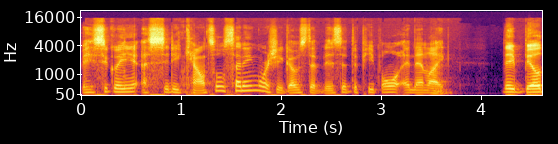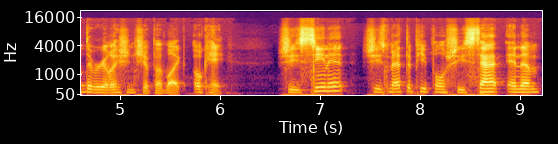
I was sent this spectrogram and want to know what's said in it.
basically a city council setting where she goes to visit the people, and then like they build the relationship of like, okay, she's seen it, she's met the people, she's sat in them,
